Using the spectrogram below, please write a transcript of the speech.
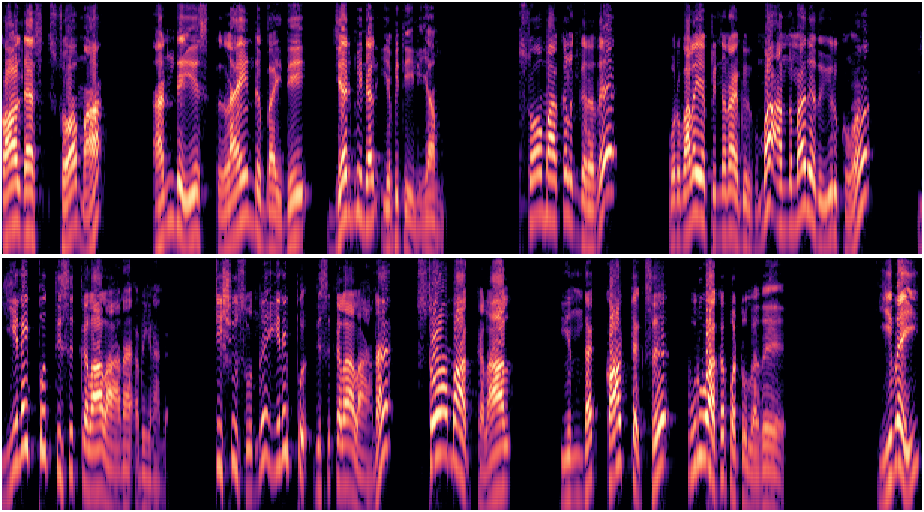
called as stroma and is lined by the germinal epithelium ஸ்டோமாக்கள்ங்கிறது ஒரு வலைய பின்னனா எப்படி இருக்குமோ அந்த மாதிரி அது இருக்கும். இணைப்பு திசுக்களால் ஆன அப்படிங்கிறாங்க. டிஷ்யூஸ் வந்து இணைப்பு திசுக்களால் ஆன ஸ்டோமாக்களால் இந்த கார்டெக்ஸ் உருவாக்கப்பட்டுள்ளது. இவை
